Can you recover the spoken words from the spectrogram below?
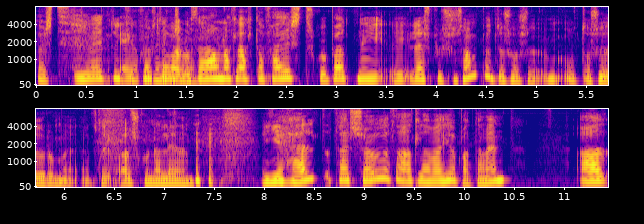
veist, ég veit ekki hvort það var og það hafa náttúrulega alltaf fæðist sko börn í, í lesbíksum samböndu svo sem út á söðurum eftir leiðum. En ég held, þær sögðu það allavega hjá barnavend að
